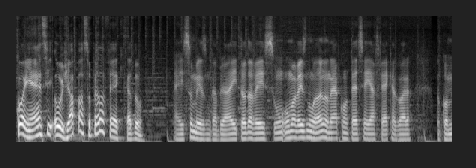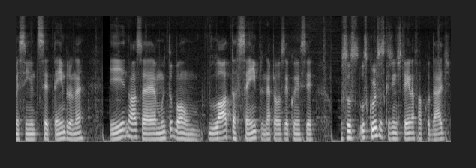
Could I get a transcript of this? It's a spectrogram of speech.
conhece ou já passou pela FEC, Cadu. É isso mesmo, Gabriel. Aí toda vez, um, uma vez no ano, né, acontece aí a FEC agora no comecinho de setembro, né? E nossa, é muito bom. Lota sempre, né, para você conhecer os, os cursos que a gente tem na faculdade.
